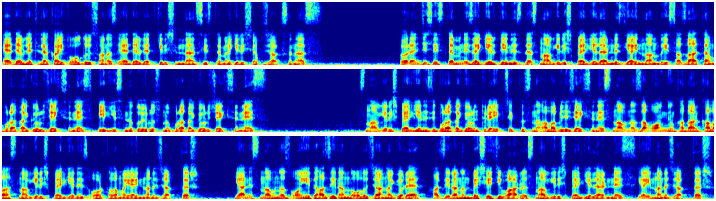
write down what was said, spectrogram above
E-Devlet ile kayıt olduysanız E-Devlet girişinden sisteme giriş yapacaksınız. Öğrenci sisteminize girdiğinizde sınav giriş belgeleriniz yayınlandıysa zaten burada göreceksiniz. Bilgisini, duyurusunu burada göreceksiniz. Sınav giriş belgenizi burada görüntüleyip çıktısını alabileceksiniz. Sınavınıza 10 gün kadar kala sınav giriş belgeniz ortalama yayınlanacaktır. Yani sınavınız 17 Haziran'da olacağına göre Haziran'ın 5'e civarı sınav giriş belgeleriniz yayınlanacaktır.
